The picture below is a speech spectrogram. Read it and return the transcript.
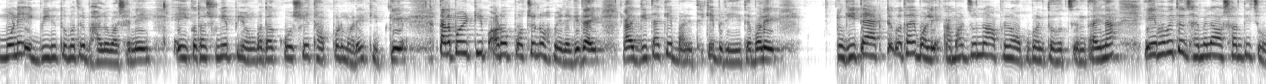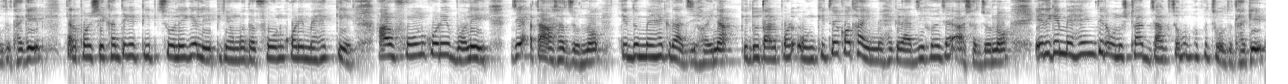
মনে এক বিন্দু তোমাদের ভালোবাসা নেই। এই কথা শুনে প্রিয়ঙ্কদা কষিয়ে থাপ্পড় মারে। টিপকে। তারপরে টিপ আরও পচন হয়ে লেগে যায়। আর গীতাকে বাড়ি থেকে বেরিয়ে যেতে বলে। গীতা একটা কথাই বলে, আমার জন্য আপনারা অপমানিত হচ্ছেন, তাই না? এইভাবে তো ঝামেলা, অশান্তি চলতে থাকে। তারপর সেখান থেকে টিপ চলে গেলে প্রিয়ঙ্কদা ফোন করে মেহেককে আর ফোন করে বলে যে, তা আসার জন্য। কিন্তু মেহেক রাজি হয় না। কিন্তু তারপর অঙ্কিতের কথাই মেহেক রাজি হয়ে যায় আসার জন্য। এদিকে মেহেন্দির অনুষ্ঠান জাঁকজমকভাবে চলতে থাকে।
